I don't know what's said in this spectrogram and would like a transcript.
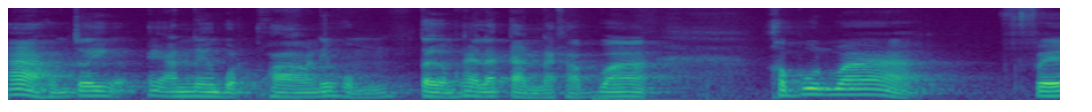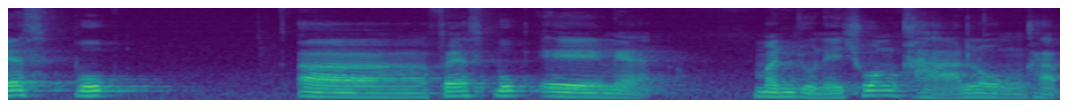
อ่าผมเจออีกอันหนึงบทความอันนี้ผมเติมให้แล้วกันนะครับว่าเขาพูดว่า Facebook เอ่อ Facebook เองเนี่ยมันอยู่ในช่วงขาลงครับ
